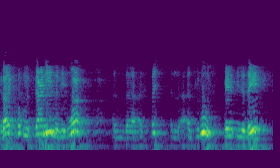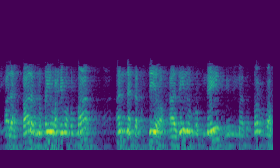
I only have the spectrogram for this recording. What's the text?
كذلك الركن الثاني الذي هو الجلوس بين السجدتين. قال قال ابن القيم رحمه الله أن تقصير هذين الركنين مما تصرف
